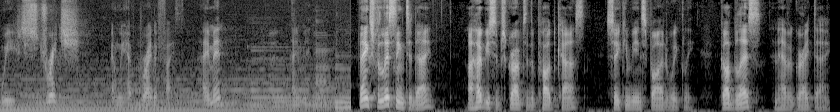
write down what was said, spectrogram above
we stretch and we have greater faith. Amen. Amen. Thanks for listening today. I hope you subscribe to the podcast so you can be inspired weekly. God bless and have a great day.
